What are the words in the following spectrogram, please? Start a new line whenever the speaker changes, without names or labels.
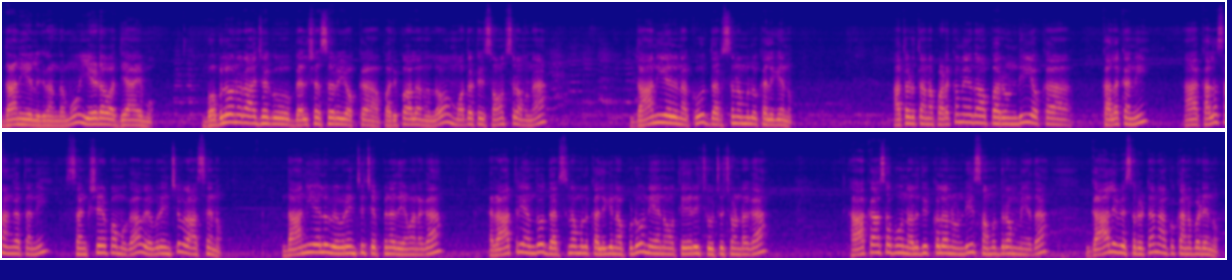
దానియలు గ్రంథము ఏడవ అధ్యాయము. బబులోను రాజగు బెల్షసరు యొక్క పరిపాలనలో మొదటి సంవత్సరమున దానియలునకు దర్శనములు కలిగాను. అతడు తన పడక మీద పరుండి ఒక కలకని ఆ కల సంగతని సంక్షేపముగా వివరించి వ్రాసాను. దానియేలు వివరించి చెప్పినది ఏమనగా రాత్రి అందు దర్శనములు కలిగినప్పుడు నేను తేరి చూచుచుండగా ఆకాశపు నలుదిక్కుల నుండి సముద్రం మీద గాలి విసరుట నాకు కనబడెను.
